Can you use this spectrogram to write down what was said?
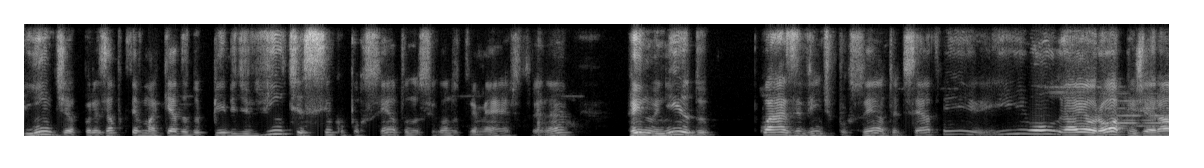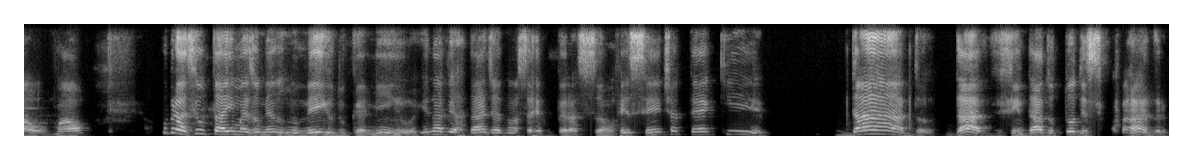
Índia, por exemplo, que teve uma queda do PIB de 25% no segundo trimestre, né? Reino Unido, quase 20%, etc., e, e a Europa em geral, mal. O Brasil está aí mais ou menos no meio do caminho, e, na verdade, a nossa recuperação recente, até que dado, dado, enfim, dado todo esse quadro,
